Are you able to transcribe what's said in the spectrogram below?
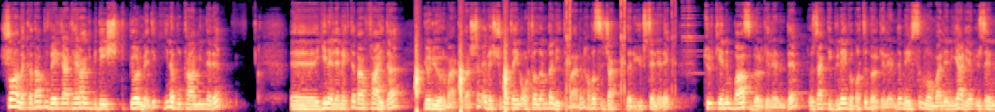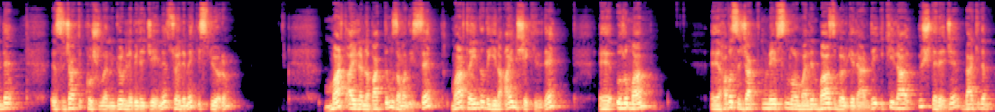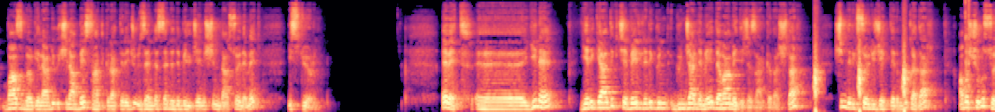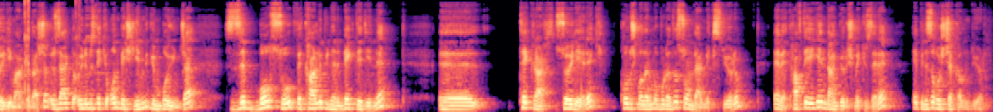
Şu ana kadar bu verilerde herhangi bir değişiklik görmedik. Yine bu tahminleri e, yinelemekte ben fayda görüyorum arkadaşlar. Evet Şubat ayının ortalarından itibaren hava sıcaklıkları yükselerek Türkiye'nin bazı bölgelerinde özellikle güney ve batı bölgelerinde mevsim normallerinin yer yer üzerinde sıcaklık koşullarının görülebileceğini söylemek istiyorum. Mart aylarına baktığımız zaman ise Mart ayında da yine aynı şekilde e, ılıman e, hava sıcaklığı mevsim normallerinin bazı bölgelerde 2 ila 3 derece belki de bazı bölgelerde 3 ila 5 santigrat derece üzerinde seyredebileceğini şimdiden söylemek istiyorum. Evet e, yine yeri geldikçe verileri gün, güncellemeye devam edeceğiz arkadaşlar. Şimdilik söyleyeceklerim bu kadar. Ama şunu söyleyeyim arkadaşlar. Özellikle önümüzdeki 15-20 gün boyunca size bol soğuk ve karlı günlerin beklediğini e, tekrar söyleyerek konuşmalarımı burada son vermek istiyorum. Evet haftaya yeniden görüşmek üzere. Hepinize hoşçakalın diyorum.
